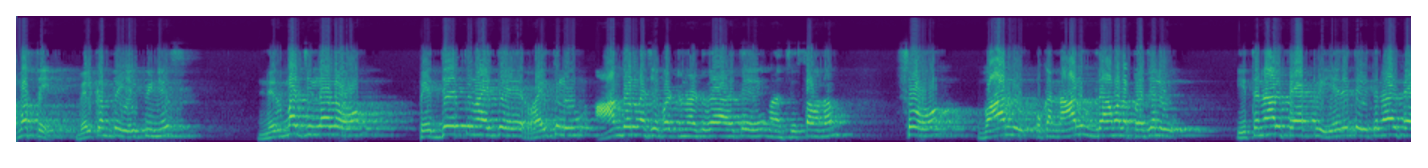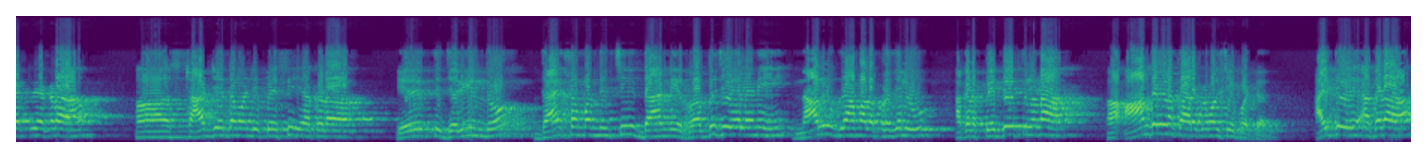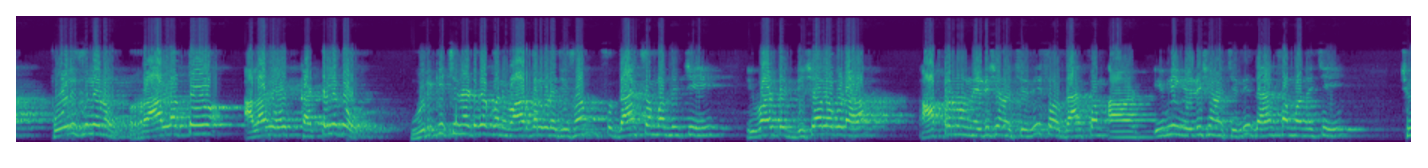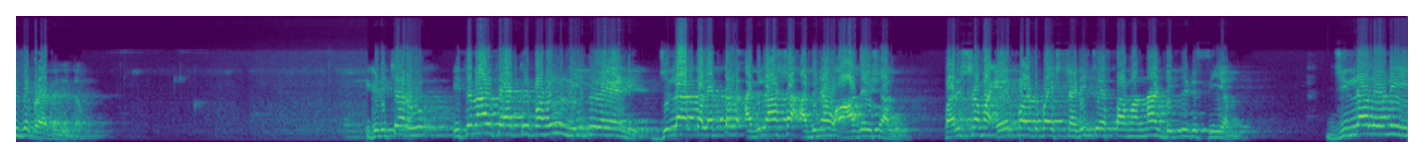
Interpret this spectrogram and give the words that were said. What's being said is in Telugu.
నమస్తే welcome to LP news. Nirmal జిల్లాలో పెద్ద ఎత్తున అయితే రైతులు ఆందోళన చేపట్టినట్టుగా అయితే మనం చూస్తా ఉన్నాం. సో వాళ్ళు ఒక నాలుగు గ్రామాల ప్రజలు ఇథనాల్ ఫ్యాక్టరీ ఏదైతే ఇథనాల్ ఫ్యాక్టరీ అక్కడ స్టార్ట్ చేద్దామని చెప్పేసి అక్కడ ఏదైతే జరిగిందో దానికి సంబంధించి దాన్ని రద్దు చేయాలని నాలుగు గ్రామాల ప్రజలు అక్కడ పెద్ద ఎత్తున ఆందోళన కార్యక్రమాలు చేపట్టారు. అయితే అక్కడ పోలీసులను రాళ్ళతో అలాగే కట్టెలతో ఉరికిచ్చినట్టుగా కొన్ని వార్తలు కూడా చూసాం. సో దానికి సంబంధించి ఇవాళ దిశలో కూడా ఆఫ్టర్నూన్ ఎడిషన్ వచ్చింది. సో దానికి ఈవినింగ్ ఎడిషన్ వచ్చింది. దానికి సంబంధించి చూసే ప్రయత్నం చేద్దాం. ఇక్కడ ఇచ్చారు ఇథనాల్ ఫ్యాక్టరీ పనులు నిలిపివేయండి. జిల్లా కలెక్టర్ అభిలాష అభినవ్ ఆదేశాలు. పరిశ్రమ ఏర్పాటుపై స్టడీ చేస్తామన్న డిప్యూటీ సీఎం. జిల్లాలోని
